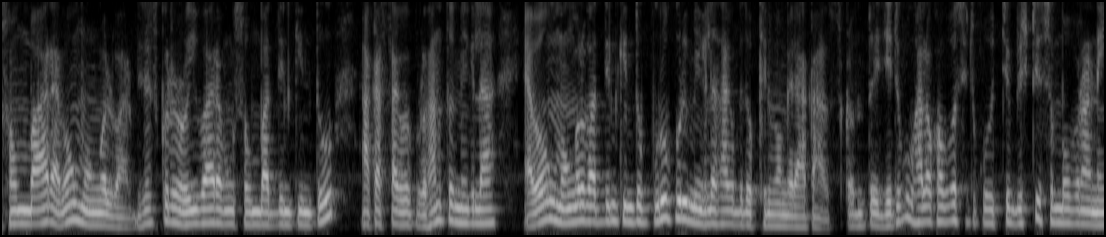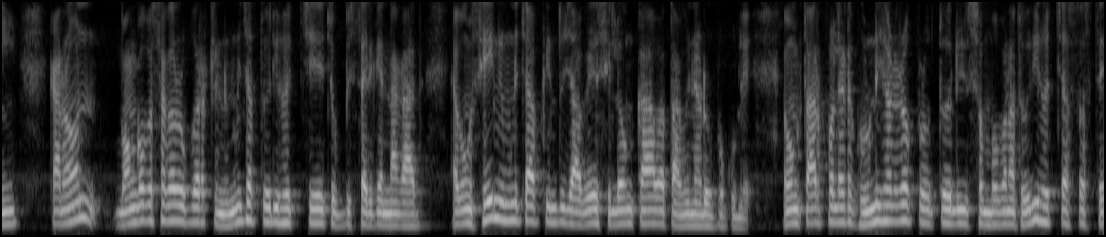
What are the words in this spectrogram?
সোমবার এবং মঙ্গলবার, বিশেষ করে রবিবার এবং সোমবার দিন কিন্তু আকাশ থাকবে প্রধানত মেঘলা এবং মঙ্গলবার দিন কিন্তু পুরোপুরি মেঘলা থাকবে দক্ষিণবঙ্গের আকাশ। কিন্তু যেটুকু ভালো খবর, সেটুকু হচ্ছে বৃষ্টির সম্ভাবনা নেই। কারণ বঙ্গোপসাগরের উপর একটা নিম্নচাপ তৈরি হচ্ছে চব্বিশ তারিখের নাগাদ এবং সেই নিম্নচাপ কিন্তু যাবে শ্রীলঙ্কা বা তামিলনাড়ু উপকূলে। এবং তার ফলে একটা ঘূর্ণিঝড়েরও তৈরির সম্ভাবনা তৈরি হচ্ছে আস্তে আস্তে।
